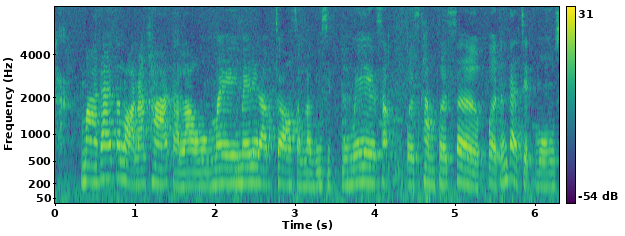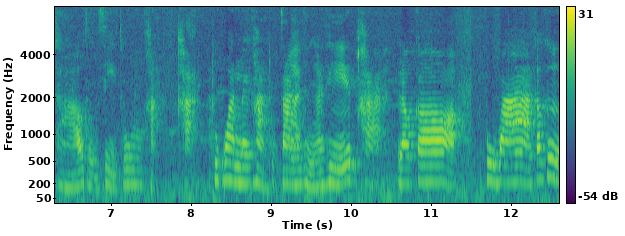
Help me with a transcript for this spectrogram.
ค่ะ มาได้ตลอดนะคะ แต่เราไม่ไม่ได้รับจองสำหรับดูสิตกูเม่ first come first serve เปิดตั้งแต่ 7 โมงเช้าถึง 4 ทุ่มค่ะ ค่ะ ทุกวันเลยค่ะ ทุกวัน จันทร์ถึงอาทิตย์ ค่ะ แล้วก็ฟูบาร์ก็คือ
